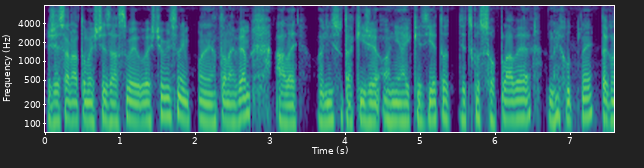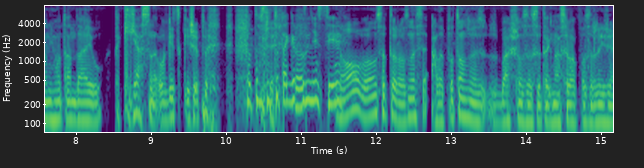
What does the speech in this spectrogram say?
že sa na tom ešte zasmejú. Vieš čo myslím? Len ja to neviem, ale oni sú takí, že oni aj keď je to decko soplavé, nechutné, tak oni ho tam dajú. Tak jasné, logicky, že Potom sa to tak roznesie. No, on sa to roznese, ale potom sme s Bašom zase tak na seba pozreli, že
